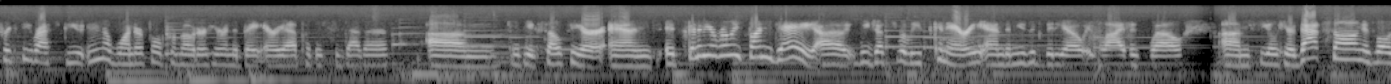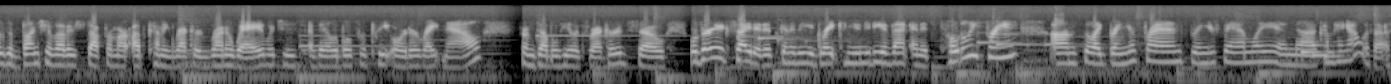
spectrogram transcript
Trixie Rasputin, a wonderful promoter here in the Bay Area, put this together um, with the Excelsior, and it's going to be a really fun day. Uh, we just released Canary, and the music video is live as well. Um, so you'll hear that song as well as a bunch of other stuff from our upcoming record, Runaway, which is available for pre-order right now from Double Helix Records. So we're very excited. It's going to be a great community event, and it's totally free. Um, so like, bring your friends, bring your family, and uh, come hang out with us.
